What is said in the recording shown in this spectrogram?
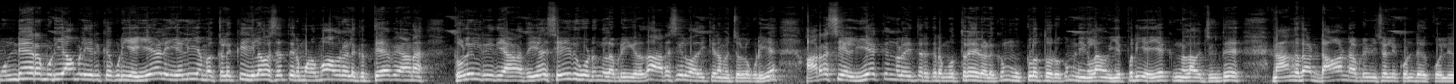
முன்னேற முடியாமல் இருக்கக்கூடிய ஏழை எளிய மக்களுக்கு இலவச திருமணமோ அவர்களுக்கு தேவையான தொழில் ரீதியானதையோ செய்து கொடுங்கள் அப்படிங்கிறது தான் அரசியல்வாதிக்கு நம்ம சொல்லக்கூடிய அரசியல் இயக்கங்கள் வைத்திருக்கிற முத்திரையர்களுக்கும் முக்குளத்தூருக்கும் நீங்களாம் பெரிய இயக்கங்கள்லாம் வச்சுக்கிட்டு நாங்கள் தான் டான் அப்படின்னு சொல்லி கொண்டு கொள்ளி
